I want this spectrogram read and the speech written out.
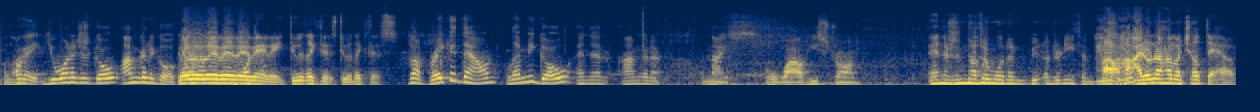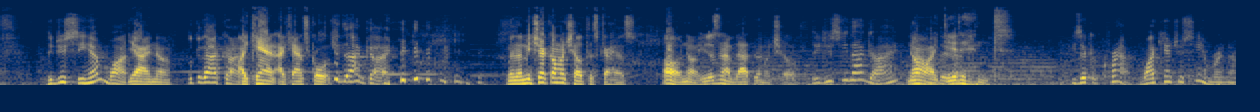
Hold on. Okay, you want to just go? I'm gonna go. Okay? Wait, wait, wait, wait, wait, wait, wait. Do it like this. Do it like this. No, break it down. Let me go, and then I'm gonna. Nice. Oh wow, he's strong. And there's another one un- underneath him. Do you How, see how- him? I don't know how much health they have. Did you see him? What? Yeah, I know. Look at that guy. I can't. I can't scroll. Look at that guy. Wait, let me check how much health this guy has. Oh no, he doesn't have that much health. Did you see that guy? No, I there? didn't. He's like a crab. Why can't you see him right now?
